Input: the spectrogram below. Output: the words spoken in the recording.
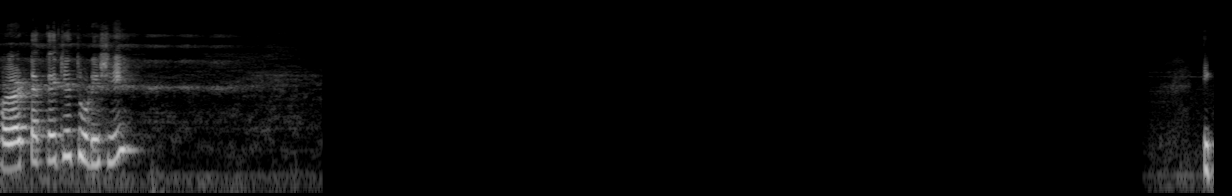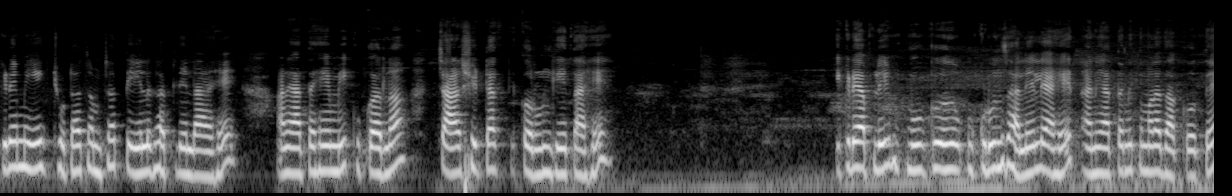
हळद टाकायची थोडीशी. इकडे मी एक छोटा चमचा तेल घातलेला आहे आणि आता हे मी कुकरला चार शिट्या करून घेत आहे. इकडे आपले मूग उकडून झालेले आहेत आणि आता मी तुम्हाला दाखवते.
